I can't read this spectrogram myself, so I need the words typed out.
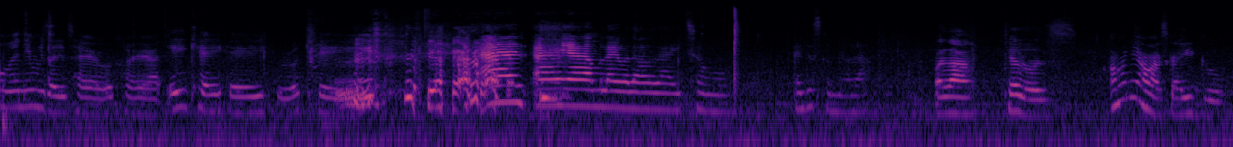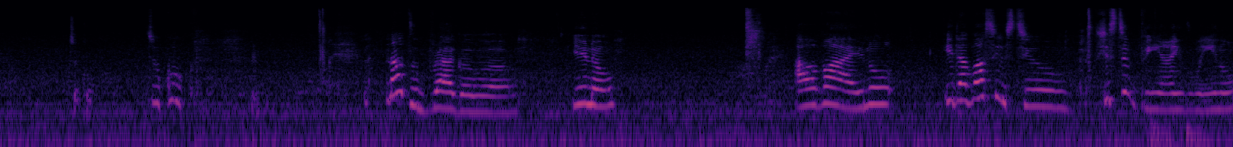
Oh, my name is Aditya Rokaya, aka Roke. and I am Laiwala Olaitomo. And just call me Ola. Ola, tell us, how many hours can you go to cook? To cook. Not to brag over, you know. However, you know, Hilda Baci is still, she's still behind me, you know.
